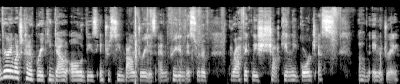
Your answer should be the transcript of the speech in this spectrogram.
very much kind of breaking down all of these interesting boundaries and creating this sort of graphically, shockingly gorgeous um, imagery.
